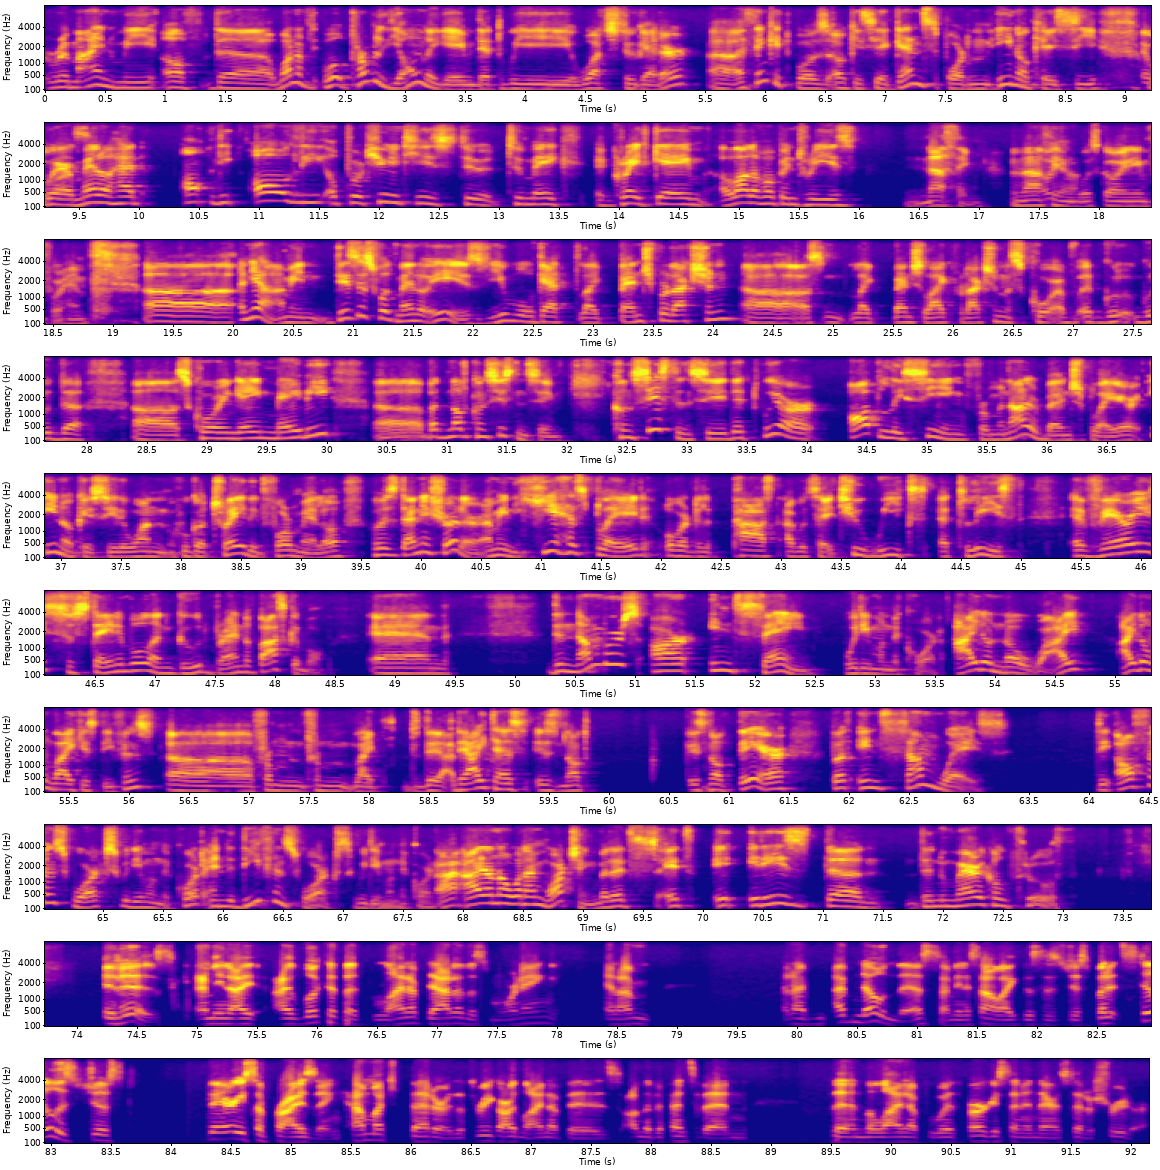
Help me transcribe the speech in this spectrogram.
remind me of the one of the, well probably the only game that we watched together uh, i think it was okc against portland in okc it where was. melo had all the all the opportunities to to make a great game a lot of open trees nothing nothing oh, yeah. was going in for him. Uh, and yeah i mean this is what melo is. You will get like bench production uh, like bench like production a score a good, good uh, uh, scoring game maybe uh, but not consistency. Consistency that we are oddly seeing from another bench player in OKC, the one who got traded for Melo, who is Danny Schroeder. I mean, he has played over the past, I would say, two weeks at least, a very sustainable and good brand of basketball. And the numbers are insane with him on the court. I don't know why. I don't like his defense. Uh, from from like the the eye test is not is not there, but in some ways the offense works with him on the court and the defense works with him on the court. I, I don't know what I'm watching, but it's it's it, it is the the numerical truth. It is. I mean, I I looked at the lineup data this morning, and I'm and I've I've known this. I mean, it's not like this is just, but it still is just very surprising how much better the three guard lineup is on the defensive end than the lineup with Ferguson in there instead of Schroeder.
